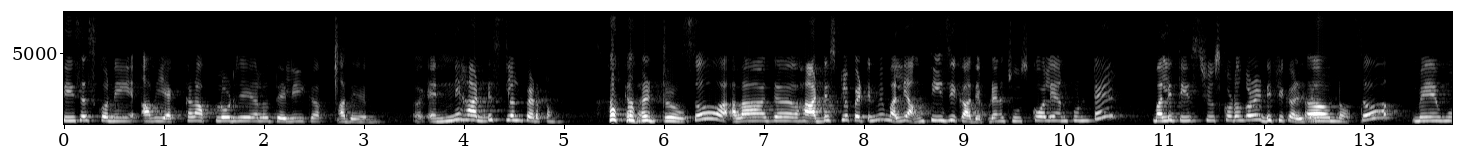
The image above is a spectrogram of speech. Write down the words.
తీసేసుకొని అవి ఎక్కడ అప్లోడ్ చేయాలో తెలియక అదే ఎన్ని హార్డ్ డిస్క్లను పెడతాం సో అలాగా హార్డ్ డిస్క్లో పెట్టినవి మళ్ళీ అంత ఈజీ కాదు. ఎప్పుడైనా చూసుకోవాలి అనుకుంటే మళ్ళీ తీసి చూసుకోవడం కూడా డిఫికల్ట్ సో మేము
